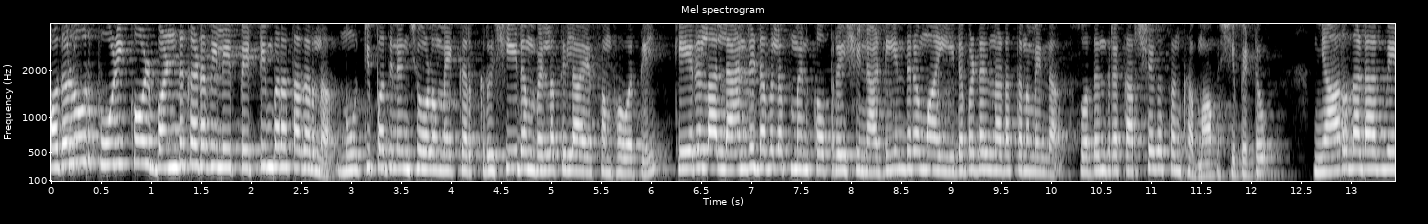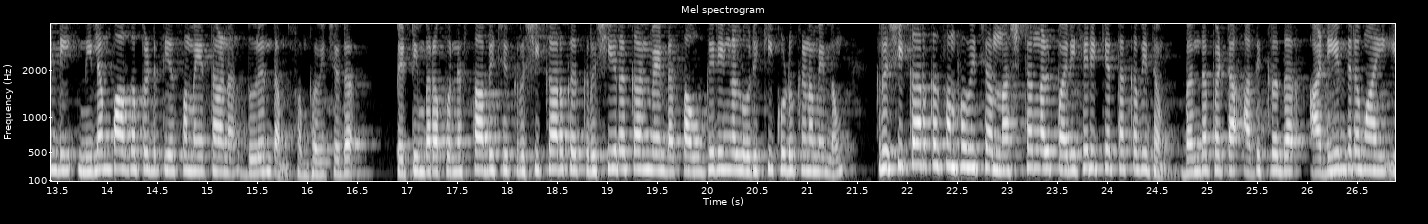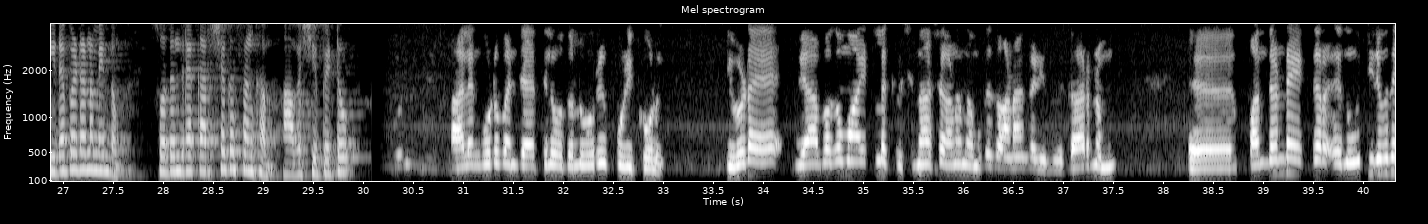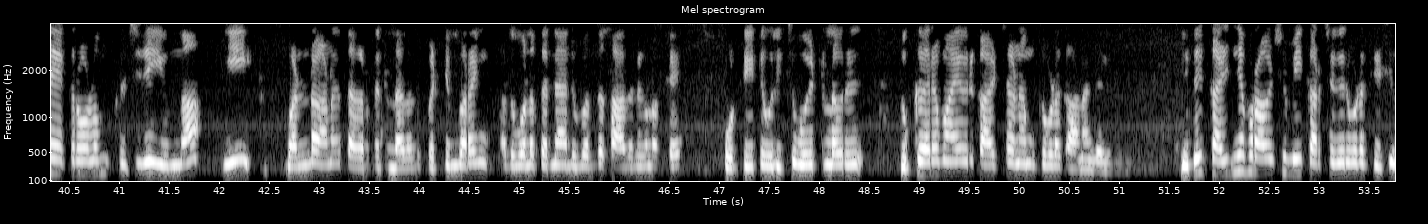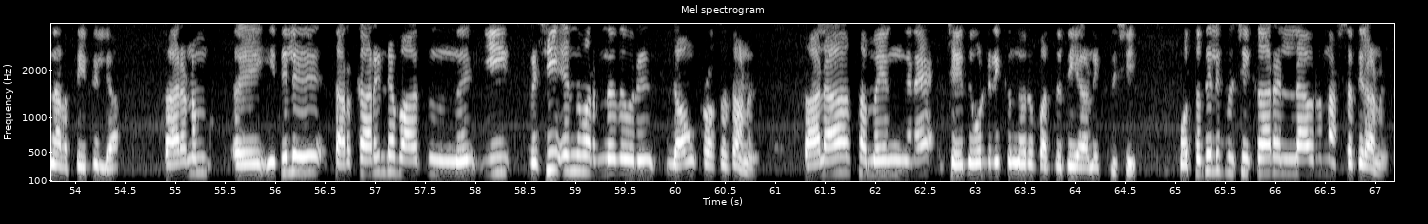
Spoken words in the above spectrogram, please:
ഒതളൂർ പൂഴിക്കോൾ ബണ്ടുകടവിലെ പെട്ടിമ്പറ തകർന്ന് നൂറ്റി പതിനഞ്ചോളം ഏക്കർ കൃഷിയിടം വെള്ളത്തിലായ സംഭവത്തിൽ കേരള ലാൻഡ് ഡെവലപ്മെന്റ് കോർപ്പറേഷൻ അടിയന്തരമായി ഇടപെടൽ നടത്തണമെന്ന് സ്വതന്ത്ര കർഷക സംഘം ആവശ്യപ്പെട്ടു. ഞാറു നടാൻ വേണ്ടി നിലം പാകപ്പെടുത്തിയ സമയത്താണ് ദുരന്തം സംഭവിച്ചത്. പെട്ടിമ്പറ പുനഃസ്ഥാപിച്ച് കൃഷിക്കാർക്ക് കൃഷിയിറക്കാൻ വേണ്ട സൗകര്യങ്ങൾ ഒരുക്കി കൊടുക്കണമെന്നും കൃഷിക്കാർക്ക് സംഭവിച്ച നഷ്ടങ്ങൾ പരിഹരിക്കത്തക്ക വിധം ബന്ധപ്പെട്ട അധികൃതർ അടിയന്തരമായി ഇടപെടണമെന്നും സ്വതന്ത്ര കർഷക സംഘം ആവശ്യപ്പെട്ടു. ആലങ്കോട് പഞ്ചായത്തിലെ ഒതളൂർ പുഴിക്കോൾ ഇവിടെ വ്യാപകമായിട്ടുള്ള കൃഷിനാശമാണ് നമുക്ക് കാണാൻ കഴിയുന്നത്. കാരണം പന്ത്രണ്ട് ഏക്കർ നൂറ്റി ഇരുപത് ഏക്കറോളം കൃഷി ചെയ്യുന്ന ഈ ബണ്ടാണ് തകർന്നിട്ടുള്ളത്. അതായത് പെട്ടിമ്പറയും അതുപോലെ തന്നെ അനുബന്ധ സാധനങ്ങളൊക്കെ പൊട്ടിയിട്ട് ഒലിച്ചു പോയിട്ടുള്ള ഒരു ദുഃഖകരമായ ഒരു കാഴ്ചയാണ് നമുക്ക് ഇവിടെ കാണാൻ കഴിയുന്നത്. ഇത് കഴിഞ്ഞ പ്രാവശ്യം ഈ കർഷകർ ഇവിടെ കൃഷി നടത്തിയിട്ടില്ല. കാരണം ഇതിൽ സർക്കാരിന്റെ ഭാഗത്ത് നിന്ന് ഈ കൃഷി എന്ന് പറയുന്നത് ഒരു ലോങ് പ്രോസസ്സാണ് കാലാസമയം ഇങ്ങനെ ചെയ്തുകൊണ്ടിരിക്കുന്ന ഒരു പദ്ധതിയാണ് കൃഷി. മൊത്തത്തിൽ കൃഷിക്കാരെല്ലാവരും നഷ്ടത്തിലാണ്.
